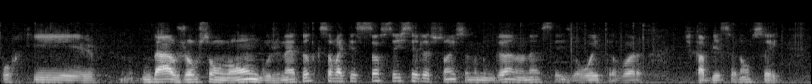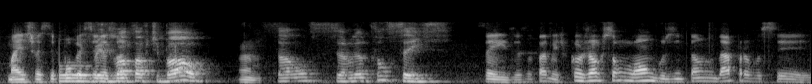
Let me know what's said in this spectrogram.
porque não dá, os jogos são longos, né? Tanto que só vai ter só seis seleções, se eu não me engano, né? Seis ou oito agora, de cabeça eu não sei. Mas vai ser poucas o seleções. O softball hum. são, se eu não me engano, são seis. Seis, exatamente. Porque os jogos são longos, então não dá para você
